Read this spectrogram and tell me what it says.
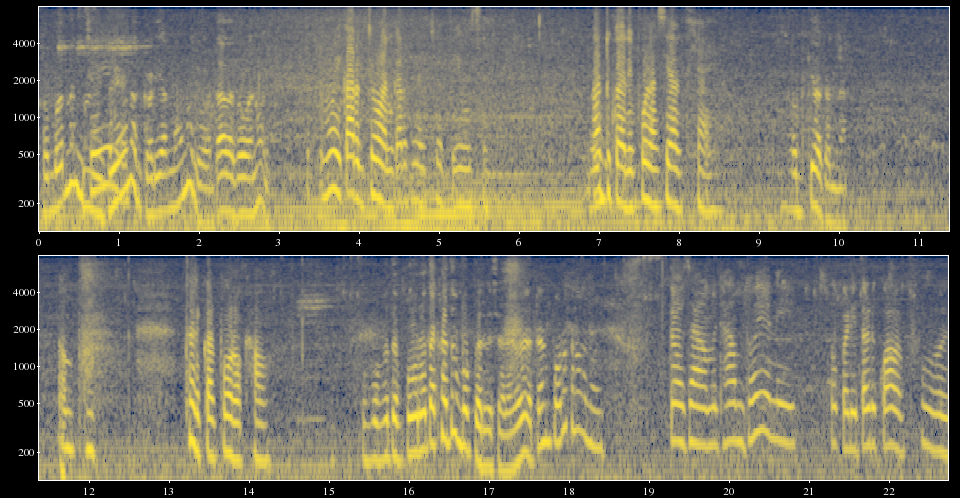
ખબર નથી જોઈએ. ને ઘડિયાળમાં નું જોવા તારા જોવાનું હું કારક જોવાનું કારક ને જોતી એવું છે. અટ કરી પુણા શિયાર થયા. અબ ક્યાં કરના? અબ થોડીક વાર પોરો ખાવ બપોર તો પોરો તો ખાધું બપોર વિચારે. હવે અટાણ પોરો ખાવાનો. તો જા અમે ઠામ ધોઈએ ને છોકરી તડકો આવે ફૂલ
